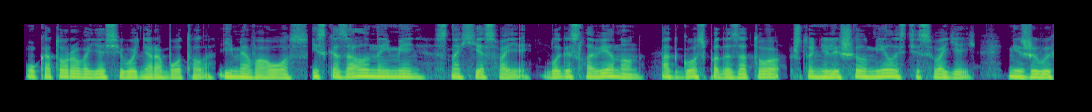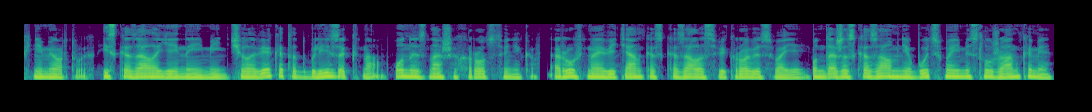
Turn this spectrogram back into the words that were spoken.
у которого я сегодня работала, имя Ваос, и сказала наимень снохе своей, благословен он от Господа за то, что не лишил милости своей, ни живых, ни мертвых, и сказала ей наимень, Аминь. Человек этот близок к нам, он из наших родственников. Руфь моя витянка сказала свекрови своей. Он даже сказал мне, будь с моими служанками,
